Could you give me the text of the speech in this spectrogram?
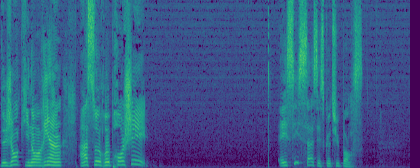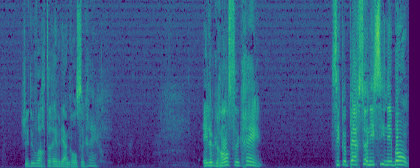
de gens qui n'ont rien à se reprocher. Et si ça, c'est ce que tu penses, je vais devoir te révéler un grand secret. Et le grand secret, c'est que personne ici n'est bon.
